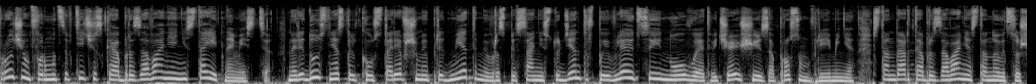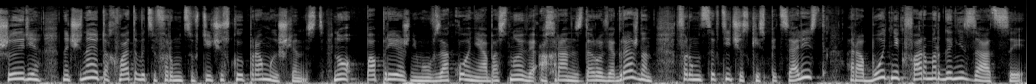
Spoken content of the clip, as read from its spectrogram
Впрочем, фармацевтическое образование не стоит на месте. Наряду с несколько устаревшими предметами в расписании студентов появляются и новые, отвечающие запросам времени. Стандарты образования становятся шире, начинают охватывать и фармацевтическую промышленность. Но по-прежнему в законе об основе охраны здоровья граждан фармацевтический специалист – работник фарморганизации.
